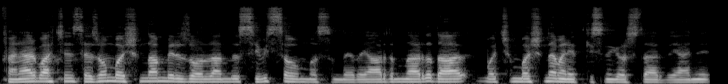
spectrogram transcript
Fenerbahçe'nin sezon başından beri zorlandığı switch savunmasında ya da yardımlarda daha maçın başında hemen etkisini gösterdi. Yani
